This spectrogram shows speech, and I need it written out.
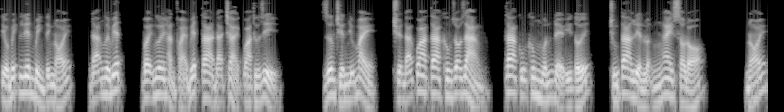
Tiểu bích liên bình tĩnh nói, đã ngươi biết, vậy ngươi hẳn phải biết ta đã trải qua thứ gì. Dương chiến nhíu mày, chuyện đã qua ta không rõ ràng, ta cũng không muốn để ý tới, chúng ta liền luận ngay sau đó. Nói,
